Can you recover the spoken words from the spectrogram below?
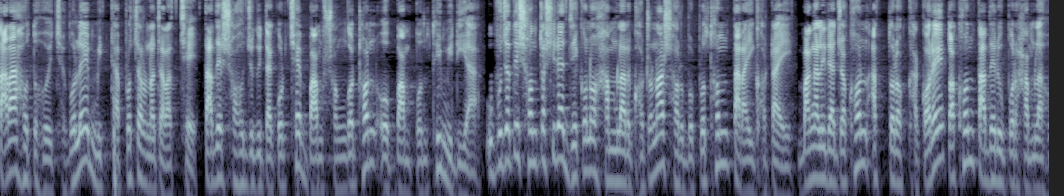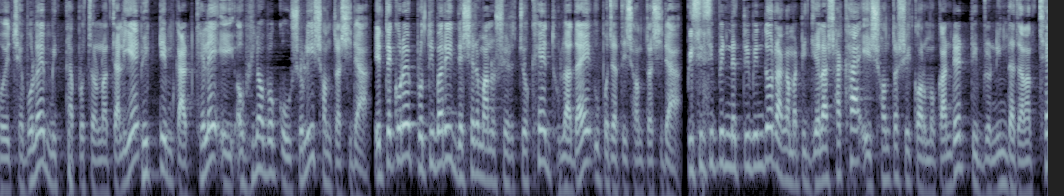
তারা আহত হয়েছে বলে মিথ্যা প্রচারণা চালাচ্ছে। তাদের সহযোগিতা করছে বাম সংগঠন ও বামপন্থী মিডিয়া। উপজাতি সন্ত্রাসীরা যে কোনো হামলার ঘটনা সর্বপ্রথম তারাই ঘটায়। বাঙালিরা যখন আত্মরক্ষা করে, তখন তাদের উপর হামলা হয়েছে বলে মিথ্যা প্রচারণা চালিয়ে ভিকটিম কার্ড খেলে এই অভিনব কৌশলী সন্ত্রাসীরা। এতে করে প্রতিবারই দেশের মানুষের চোখে ধুলা দেয় উপজাতি সন্ত্রাসীরা। পিসিসিপির নেতৃবৃন্দ রাঙামাটি জেলা শাখা এই সন্ত্রাসী কর্মকাণ্ডের তীব্র নিন্দা জানাচ্ছে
